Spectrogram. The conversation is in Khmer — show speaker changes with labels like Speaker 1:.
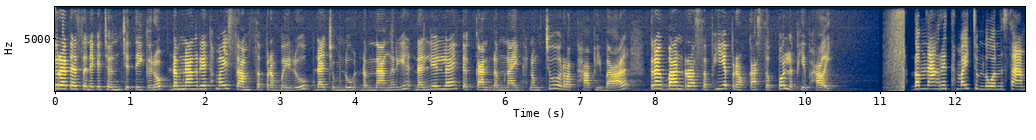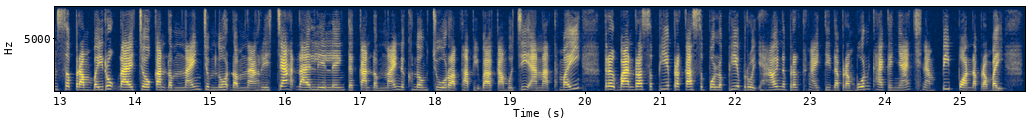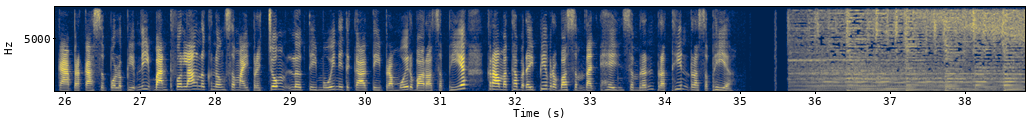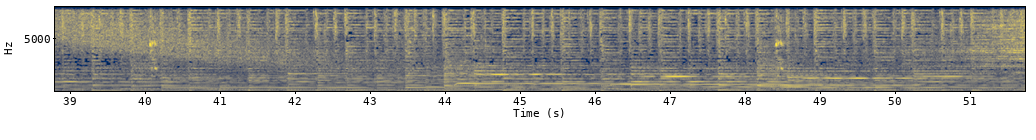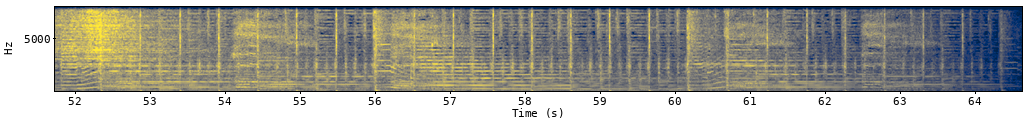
Speaker 1: ទរទស្សនិកជនជាទីគោរពតំណាងរាស្ត្រថ្មី38រូបដែលជំនួសតំណាងរាស្ត្រដែលលាលែងទៅកាន់តំណែងក្នុងជួររដ្ឋាភិបាលត្រូវបានរដ្ឋសភាប្រកាសសុពលភាពហើយ។
Speaker 2: តំណាងរាស្ត្រថ្មីចំនួន38រូបដែលចូលកាន់តំណែងជំនួសតំណាងរាស្ត្រចាស់ដែលលាលែងទៅកាន់តំណែងនៅក្នុងជួររដ្ឋាភិបាលកម្ពុជាអាណត្តិថ្មីត្រូវបានរដ្ឋសភាប្រកាសសុពលភាពរួចហើយនៅព្រឹកថ្ងៃទី19ខែកញ្ញាឆ្នាំ2018ការប្រកាសសុពលភាពនេះបានធ្វើឡើងនៅក្នុងសម័យប្រជុំលើកទី1នីតិកាលទី6របស់រដ្ឋសភាក្រោមអធិបតីភាពរបស់សម្ដេចហេងសំរិនប្រធានរដ្ឋសភា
